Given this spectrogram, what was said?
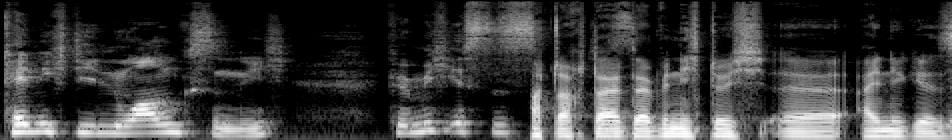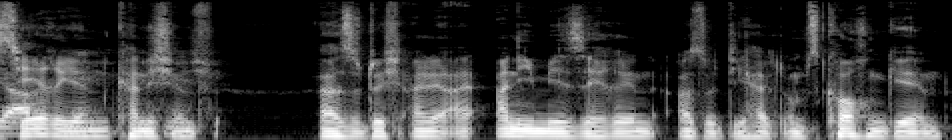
kenne ich die Nuancen nicht. Für mich ist es. ach doch, da, da bin ich durch äh, einige Serien, nee, kann ich ich, also durch eine Anime-Serien, also die halt ums Kochen gehen,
